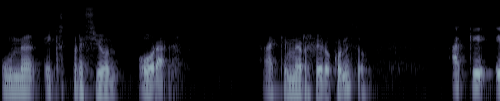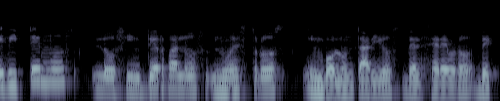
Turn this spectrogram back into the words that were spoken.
una expresión oral. ¿A qué me refiero con eso? A que evitemos los intervalos nuestros involuntarios del cerebro de,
